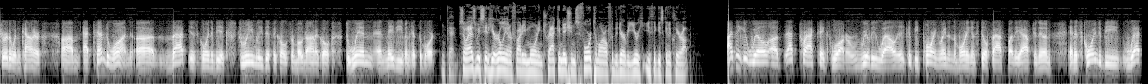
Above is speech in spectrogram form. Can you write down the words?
sure to encounter, um, at ten to one, uh, that is going to be extremely difficult for Mo Donegal to win and maybe even hit the board. Okay, so as we sit here early on a Friday morning, track conditions for tomorrow for the Derby, you you think it's going to clear up? I think it will. Uh, that track takes water really well. It could be pouring rain in the morning and still fast by the afternoon. And it's going to be wet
